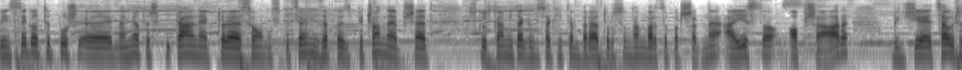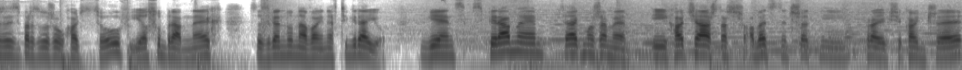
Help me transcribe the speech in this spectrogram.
więc tego typu e, namioty szpitalne, które są specjalnie zabezpieczone przed skutkami tak wysokich temperatur są tam bardzo potrzebne, a jest to obszar, gdzie cały czas jest bardzo dużo uchodźców i osób rannych ze względu na wojnę w Tigreju. Więc wspieramy tak jak możemy i chociaż nasz obecny trzyletni projekt się kończy,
